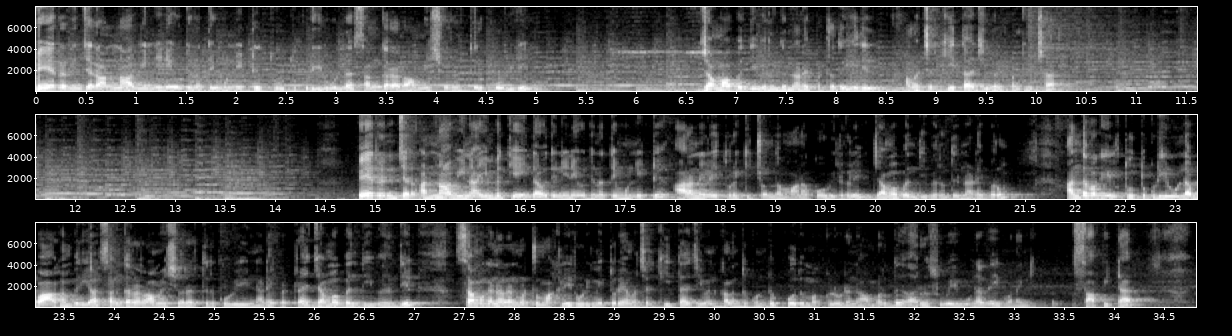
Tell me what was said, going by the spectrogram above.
பேரறிஞர் அண்ணாவின் நினைவு தினத்தை முன்னிட்டு தூத்துக்குடியில் உள்ள சங்கர ராமேஸ்வரர் திருக்கோவிலில் ஜமாபந்தி விருந்து நடைபெற்றது. இதில் அமைச்சர் கீதா ஜீவன் பங்கேற்றார். பேரறிஞர் அண்ணாவின் ஐம்பத்தி ஐந்தாவது நினைவு தினத்தை முன்னிட்டு அறநிலைத்துறைக்கு சொந்தமான கோவில்களில் ஜமபந்தி விருந்து நடைபெறும். அந்த வகையில் தூத்துக்குடியில் உள்ள பாகம்பிரியால் சங்கர ராமேஸ்வரர் திருக்கோவிலில் நடைபெற்ற ஜமபந்தி விருந்தில் சமூக நலன் மற்றும் மகளிர் உரிமைத்துறை அமைச்சர் கீதா ஜீவன் கலந்து கொண்டு பொதுமக்களுடன் அமர்ந்து அறுசுவை உணவை வழங்கி சாப்பிட்டார்.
